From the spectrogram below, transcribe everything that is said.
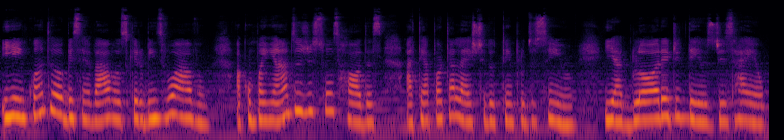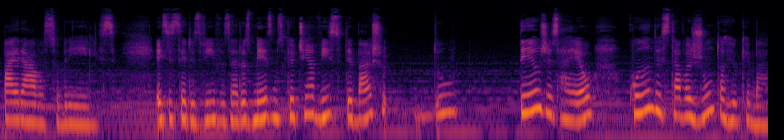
E enquanto eu observava, os querubins voavam, acompanhados de suas rodas, até a porta leste do templo do Senhor, e a glória de Deus de Israel pairava sobre eles. Esses seres vivos eram os mesmos que eu tinha visto debaixo do Deus de Israel quando estava junto ao rio Quebar.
